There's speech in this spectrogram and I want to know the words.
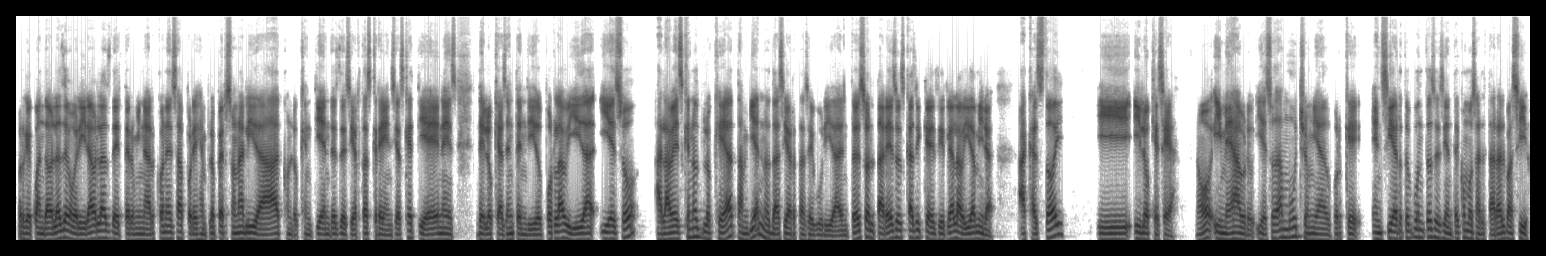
porque cuando hablas de morir hablas de terminar con esa, por ejemplo, personalidad, con lo que entiendes de ciertas creencias que tienes, de lo que has entendido por la vida, y eso a la vez que nos bloquea también nos da cierta seguridad. Entonces soltar eso es casi que decirle a la vida, mira, acá estoy y, y lo que sea, ¿no? Y me abro. Y eso da mucho miedo porque en cierto punto se siente como saltar al vacío.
